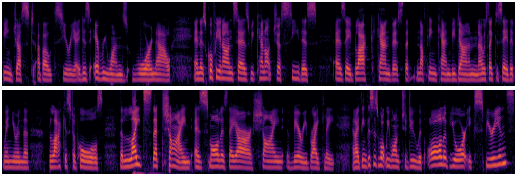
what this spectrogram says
being just about Syria. It is everyone's war now. And as Kofi Annan says, we cannot just see this as a black canvas that nothing can be done. And I always like to say that when you're in the blackest of holes, the lights that shine, as small as they are, shine very brightly. And I think this is what we want to do with all of your experience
